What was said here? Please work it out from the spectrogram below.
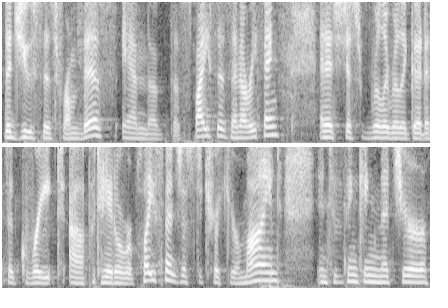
the juices from this and the, the spices and everything. And it's just really, really good. It's a great uh, potato replacement just to trick your mind into thinking that you're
